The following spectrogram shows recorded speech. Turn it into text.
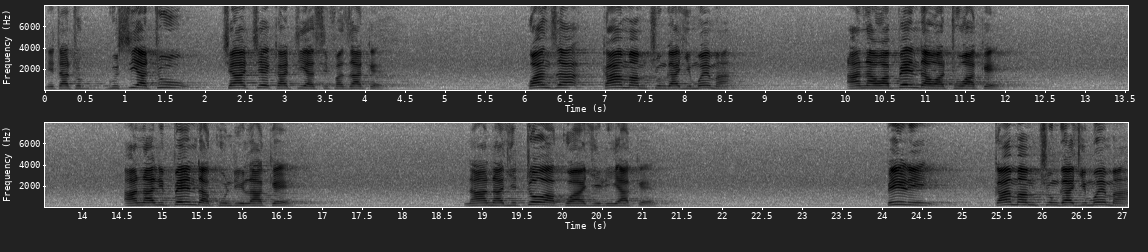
Nitatugusia tu chache kati ya sifa zake. Kwanza, kama mchungaji mwema anawapenda watu wake, analipenda kundi lake na anajitoa kwa ajili yake. Pili, kama mchungaji mwema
